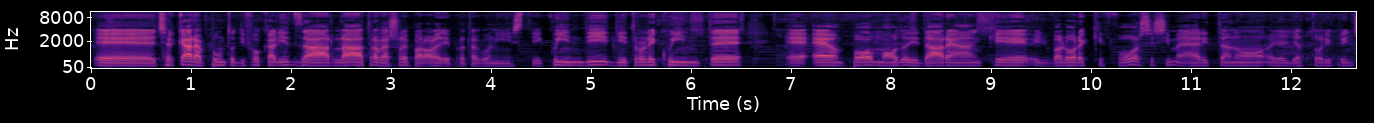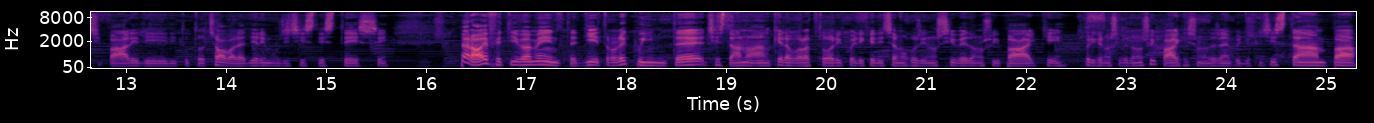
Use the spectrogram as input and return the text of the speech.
E cercare appunto di focalizzarla attraverso le parole dei protagonisti. Quindi, dietro le quinte eh, è un po' un modo di dare anche il valore che forse si meritano eh, gli attori principali di, di tutto ciò, vale a dire i musicisti stessi. Però effettivamente dietro le quinte ci stanno anche i lavoratori, quelli che diciamo così non si vedono sui palchi. Quelli che non si vedono sui palchi sono ad esempio gli uffici stampa,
